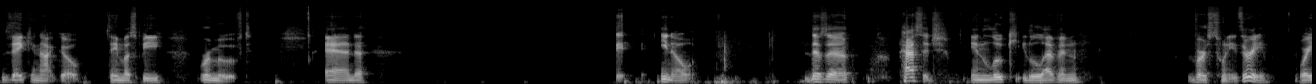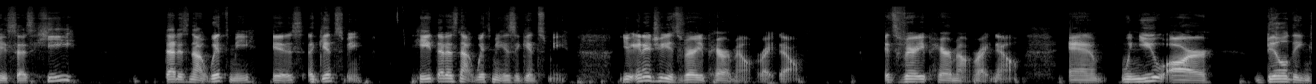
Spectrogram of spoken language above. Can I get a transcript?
they cannot go; they must be removed. And it, you know, there's a passage in Luke 11, verse 23, where he says, "He that is not with me is against me." He that is not with me is against me. Your energy is very paramount right now. It's very paramount right now. And when you are building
